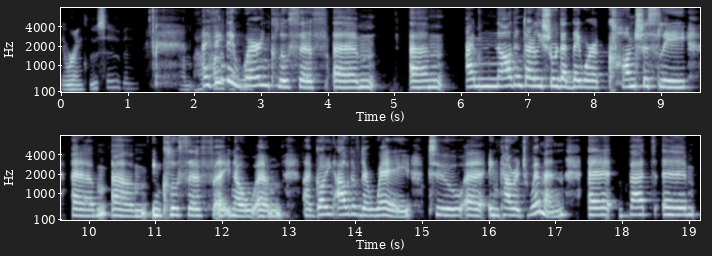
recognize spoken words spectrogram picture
they were inclusive? And um, how, I think they were inclusive. Um, um, I'm not entirely sure that they were consciously um, um, inclusive, uh, you know, um, uh, going out of their way to uh, encourage women. Uh, but um,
